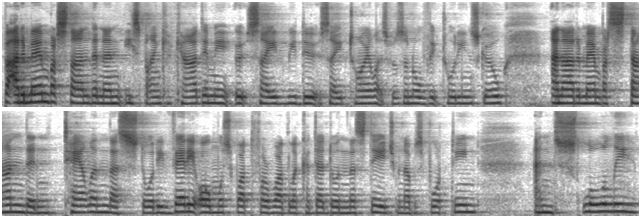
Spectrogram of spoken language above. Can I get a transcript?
But I remember standing in Eastbank Academy outside, we do outside toilets, it was an old Victorian school. And I remember standing telling this story, very almost word for word, like I did on this stage when I was 14. And slowly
